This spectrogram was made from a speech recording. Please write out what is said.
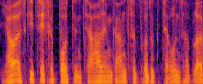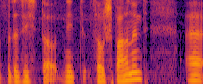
ja, es gibt sicher Potenzial im ganzen Produktionsablauf, das ist da nicht so spannend. Äh,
